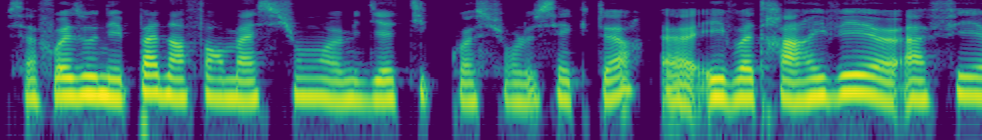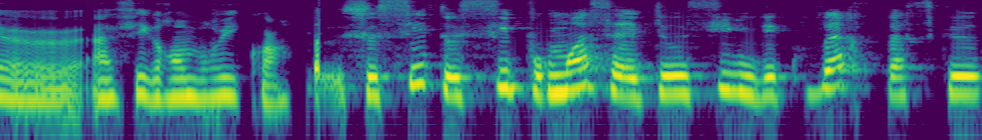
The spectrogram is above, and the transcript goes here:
ça foisonnait pas d'informations euh, médiatiques quoi sur le secteur. Euh, et votre arrivée a fait a fait grand bruit quoi. Ce site aussi pour moi ça a été aussi une découverte parce que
